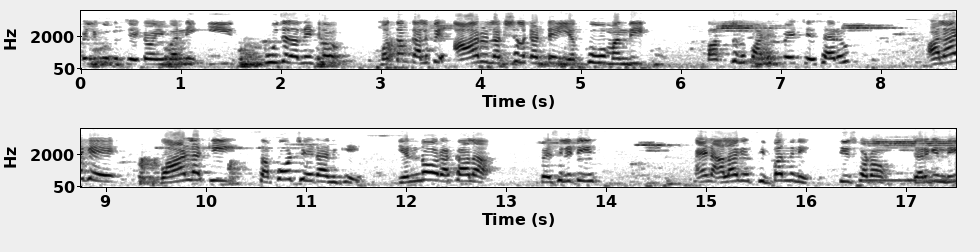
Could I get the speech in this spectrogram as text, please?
పెళ్ళి కూతురు చేయటం ఇవన్నీ ఈ పూజలన్నింటిలో మొత్తం కలిపి ఆరు లక్షల కంటే ఎక్కువ మంది భక్తులు పార్టిసిపేట్ చేశారు. అలాగే వాళ్ళకి సపోర్ట్ చేయడానికి ఎన్నో రకాల ఫెసిలిటీస్ అండ్ అలాగే సిబ్బందిని తీసుకోవడం జరిగింది.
